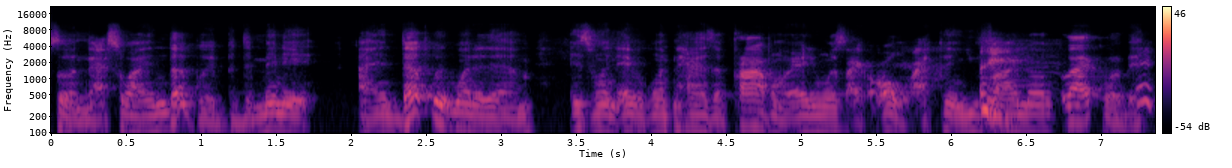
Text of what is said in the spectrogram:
So and that's why I ended up with. But the minute I end up with one of them is when everyone has a problem. Or everyone's like, "Oh, why couldn't you find no black woman?"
